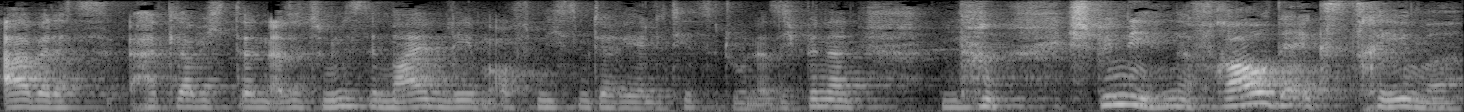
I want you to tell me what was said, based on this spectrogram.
Aber das hat, glaube ich, dann, also zumindest in meinem Leben oft nichts mit der Realität zu tun. Also ich bin dann, ich bin die, eine Frau der Extreme.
